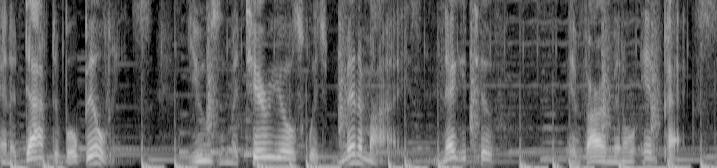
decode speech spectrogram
and adaptable buildings using materials which minimize negative environmental impacts.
